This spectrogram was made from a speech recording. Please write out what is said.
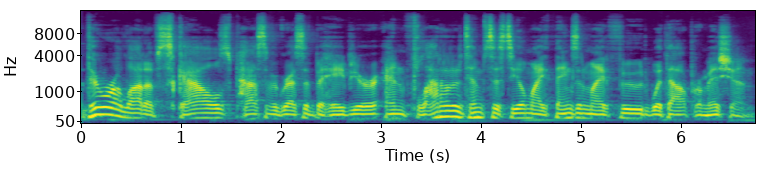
There were a lot of scowls, passive aggressive behavior, and flat out attempts to steal my things and my food without permission.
